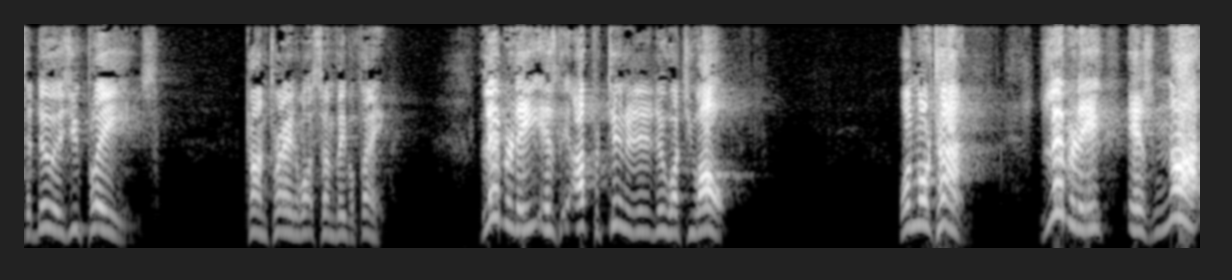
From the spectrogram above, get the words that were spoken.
to do as you please contrary to what some people think. Liberty is the opportunity to do what you ought. One more time. Liberty is not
